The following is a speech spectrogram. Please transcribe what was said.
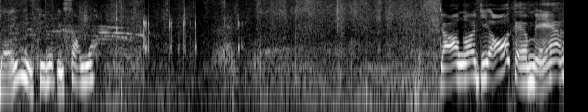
Để nhiều khi nó bị sâu á. Trời ơi chị ó kìa mẹ.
